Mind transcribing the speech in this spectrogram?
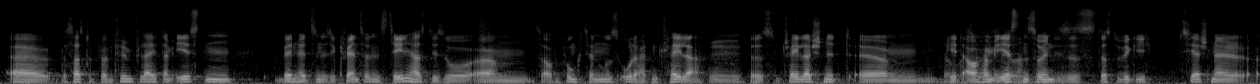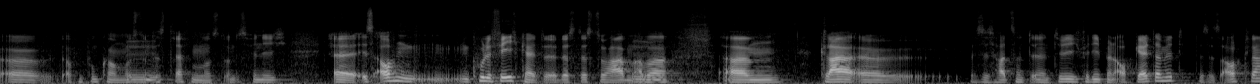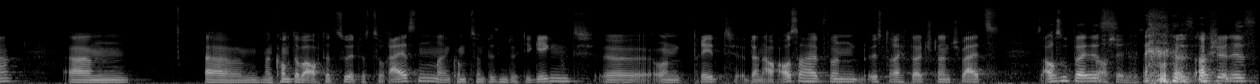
äh, das hast du beim Film vielleicht am ehesten wenn du jetzt eine Sequenz oder eine Szene hast, die so, ähm, so auf den Punkt sein muss, oder halt ein Trailer. Mhm. Das ein Trailerschnitt ähm, so, geht auch am ehesten so in dieses, dass du wirklich sehr schnell äh, auf den Punkt kommen musst mhm. und das treffen musst. Und das finde ich, äh, ist auch ein, eine coole Fähigkeit, äh, das, das zu haben. Mhm. Aber ähm, klar, äh, das ist, hat, natürlich verdient man auch Geld damit, das ist auch klar. Ähm, ähm, man kommt aber auch dazu, etwas zu reisen. Man kommt so ein bisschen durch die Gegend äh, und dreht dann auch außerhalb von Österreich, Deutschland, Schweiz, was auch super ist. Was auch schön ist. was auch schön ist.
